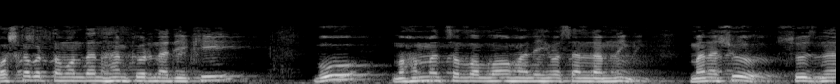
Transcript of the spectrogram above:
boshqa bir tomondan ham ko'rinadiki bu muhammad sollallohu alayhi vasallamning mana shu so'zni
